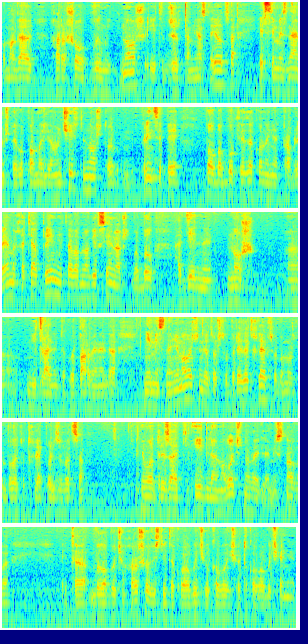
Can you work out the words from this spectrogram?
помогают хорошо вымыть нож, и этот жир там не остается. Если мы знаем, что его помыли, он чистый нож, то, в принципе, по букве закона нет проблемы, хотя принято во многих семьях, чтобы был отдельный нож э, нейтральный такой парвенный, да, не мясной, не молочный, для того, чтобы резать хлеб, чтобы можно было этот хлеб пользоваться его отрезать и для молочного, и для мясного. Это было бы очень хорошо вести такой обычай, у кого еще такого обычая нет.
